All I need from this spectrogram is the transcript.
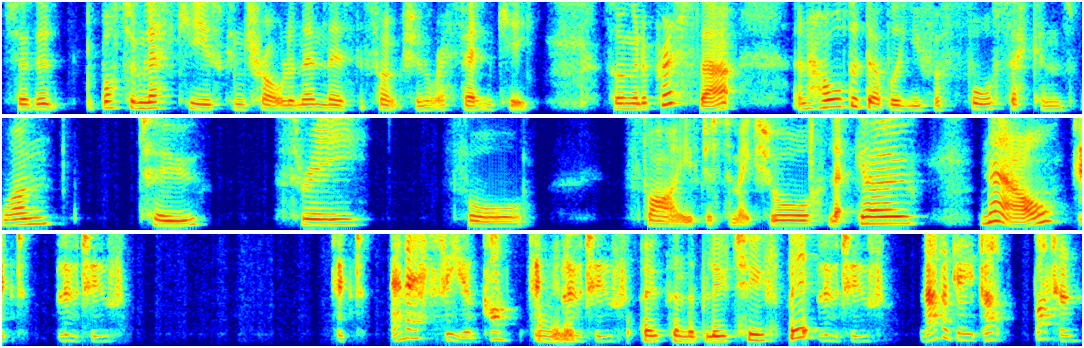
So the, the bottom left key is control, and then there's the function or FN key. So I'm going to press that and hold the W for four seconds. One, two, three, four, five, just to make sure. Let go. Now. Ticked Bluetooth. Ticked NFC and contact Bluetooth. Open the Bluetooth bit. Bluetooth. Navigate up button.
